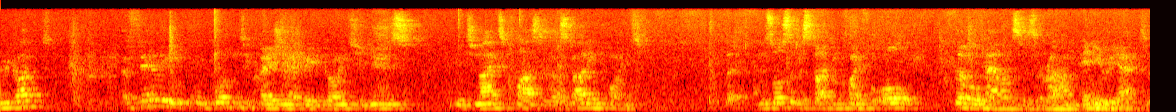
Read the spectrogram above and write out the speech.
And we got a fairly important equation that we're going to use in tonight's class as our starting point. But, and it's also the starting point for all thermal balances around any reactor.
